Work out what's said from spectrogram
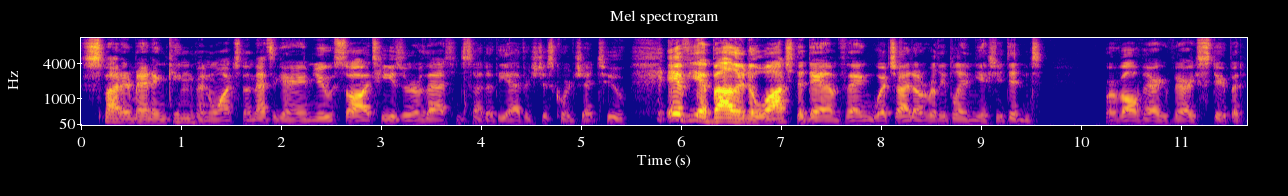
Spider-Man and Kingpin Watch the Mets game. You saw a teaser of that inside of the average Discord chat too. If you bothered to watch the damn thing, which I don't really blame you if you didn't. We're all very, very stupid.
